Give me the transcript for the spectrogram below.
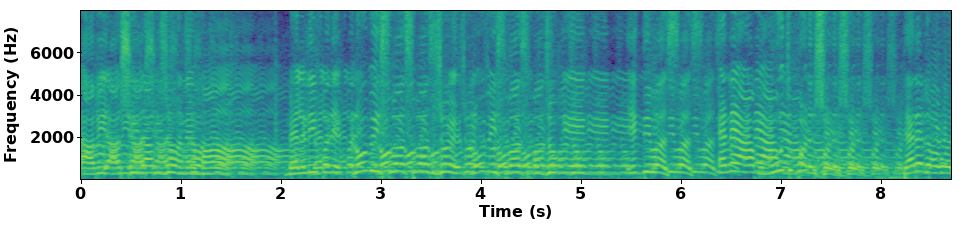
આવી આશી રાખજો અને માં મેલડી પર એટલો વિશ્વાસ રાખજો એટલો વિશ્વાસ રાખજો કે એક- દિવસ એને જ પડશે. ત્યારે ગાવું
